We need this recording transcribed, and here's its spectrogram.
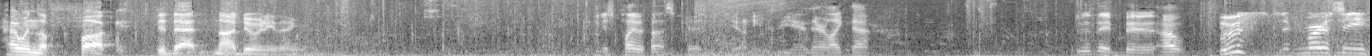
How in the fuck did that not do anything? you can just play with us, Pit. You don't need to be in there like that. Who did they boost? Oh, Boost Mercy.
